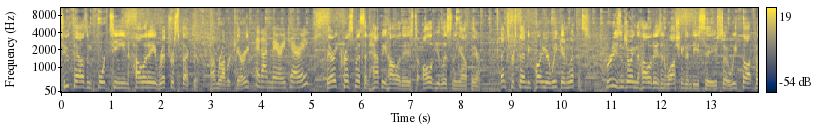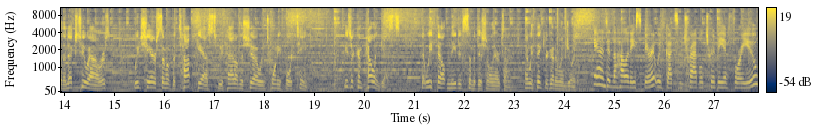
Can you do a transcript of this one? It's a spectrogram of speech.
2014 Holiday Retrospective. I'm Robert Carey. And I'm Mary Carey. Merry Christmas and happy holidays to all of you listening out there. Thanks for spending part of your weekend with us. Rudy's enjoying the holidays in Washington, D.C., so we thought for the next two hours we'd share some of the top guests we've had on the show in 2014. These are compelling guests that we felt needed some additional airtime, and we think you're going to enjoy them. And in the holiday spirit, we've got some travel trivia for you.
